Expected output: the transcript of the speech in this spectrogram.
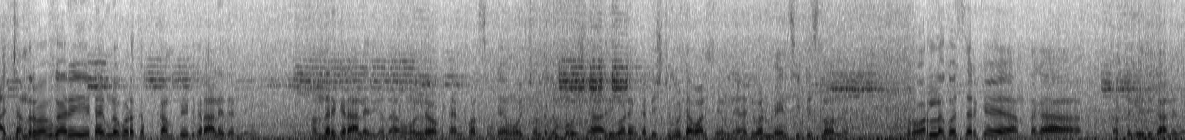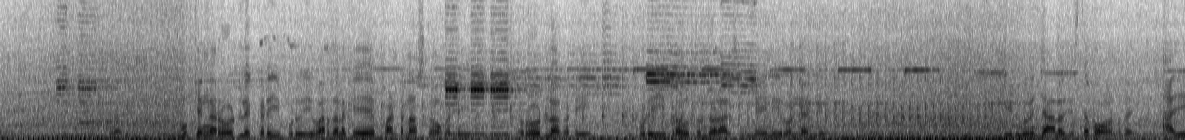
అది చంద్రబాబు గారి టైంలో కూడా కంప్లీట్గా రాలేదండి. అందరికీ రాలేదు కదా. ఓన్లీ ఒక టెన్ పర్సెంట్ ఏమో వచ్చి ఉంటుంది బహుశా. అది కూడా ఇంకా డిస్ట్రిబ్యూట్ అవ్వాల్సి ఉన్నాయి. అది కూడా మెయిన్ సిటీస్లో ఉన్నాయి. రూరల్లోకి వచ్చేసరికి అంతగా పెద్దగా ఇది కాలేదండి. అది ముఖ్యంగా రోడ్లు ఇక్కడ ఇప్పుడు ఈ వరదలకి పంట నష్టం ఒకటి రోడ్లు ఒకటి ఇప్పుడు ఈ ప్రభుత్వం చూడాల్సింది మెయిన్ ఈ రెండండి. వీటి గురించి ఆలోచిస్తే బాగుంటుందండి. అది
